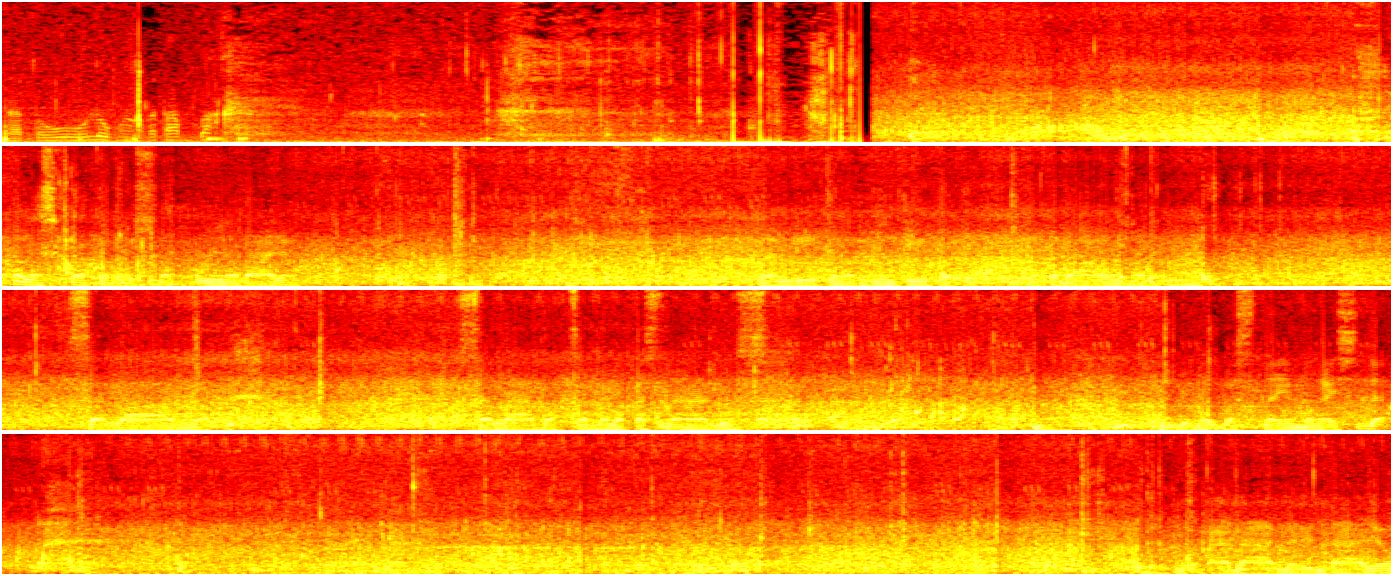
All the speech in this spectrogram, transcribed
Natulog ang katambak. Alas 4 na, uwi na tayo. Nandito na rin yung tito ko. Nakabaon na rin. Salamat. Salamat sa malakas na agos. Lumabas na yung mga isda. Nakadami rin tayo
